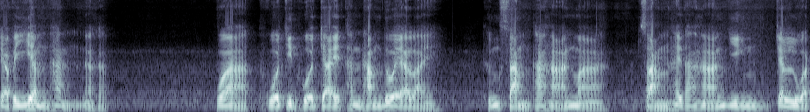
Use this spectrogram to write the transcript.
จะไปเยี่ยมท่านนะครับ ว่าหัวจิตหัวใจท่านทำด้วยอะไร ถึงสั่งทหารมา สั่งให้ทหารยิงจรวด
